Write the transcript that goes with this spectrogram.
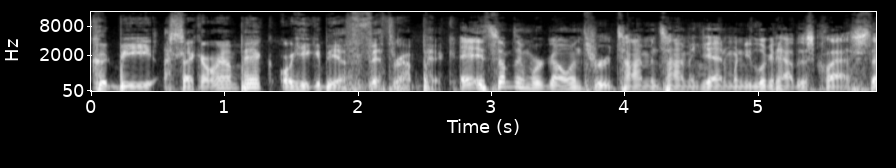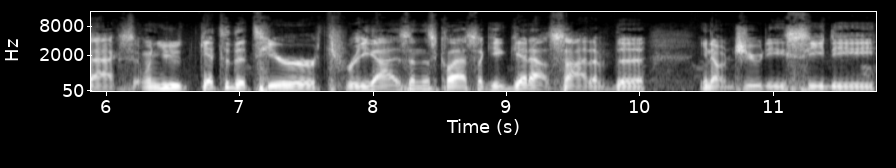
could be a second round pick, or he could be a fifth round pick. It's something we're going through time and time again when you look at how this class stacks. When you get to the tier three guys in this class, like you get outside of the, you know, Jeudy, CD,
